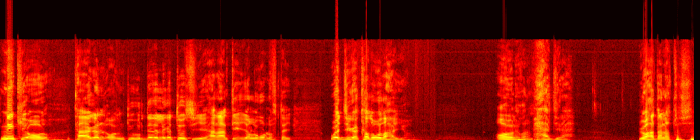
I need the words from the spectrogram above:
Ninkii oo taagan oo intuu hurdada laga toosiyey haraanti iyo lagu dhuftay wejiga kaduudahayo oo le war maxaa jira? Yuu haddana tusay.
